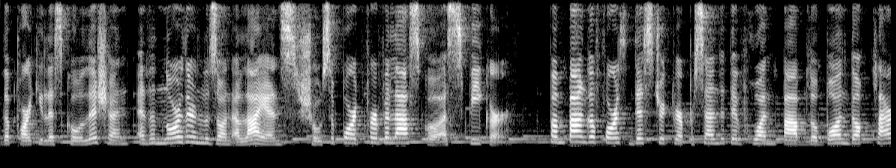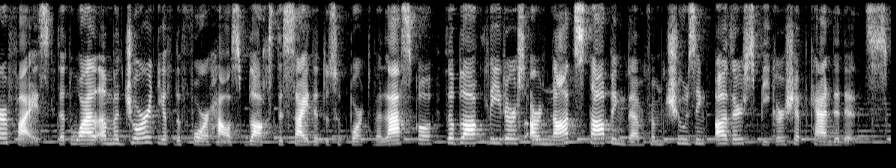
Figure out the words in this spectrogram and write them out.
the Party-List Coalition, and the Northern Luzon Alliance show support for Velasco as Speaker. Pampanga 4th District Representative Juan Pablo Bondoc clarifies that while a majority of the four House blocs decided to support Velasco, the bloc leaders are not stopping them from choosing other speakership candidates.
